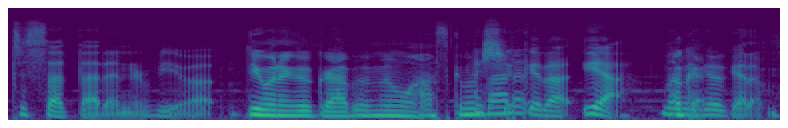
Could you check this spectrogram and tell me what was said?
to set that interview up. Do you want to go grab him and we'll ask him I about should it? get out. Yeah, let Okay. me go get him.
